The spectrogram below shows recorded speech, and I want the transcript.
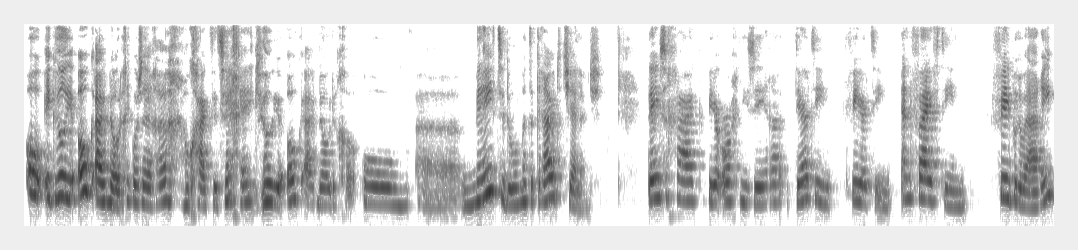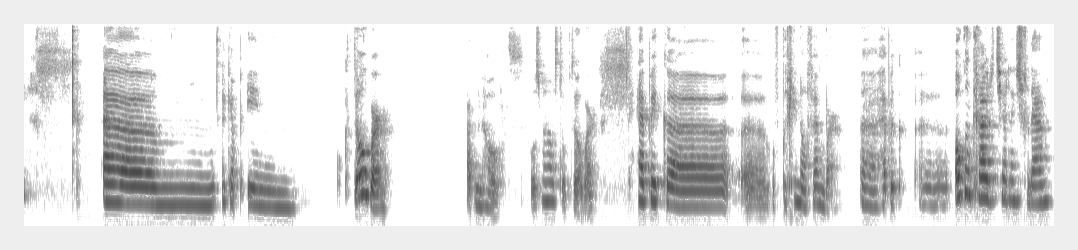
oh, ik wil je ook uitnodigen. Ik wil zeggen, hoe ga ik dit zeggen? Ik wil je ook uitnodigen om uh, mee te doen met de Kruiden Challenge. Deze ga ik weer organiseren 13, 14 en 15 februari. Um, ik heb in oktober uit mijn hoofd, volgens mij was het oktober, heb ik, uh, uh, of begin november, uh, heb ik ook een kruidenchallenge gedaan.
